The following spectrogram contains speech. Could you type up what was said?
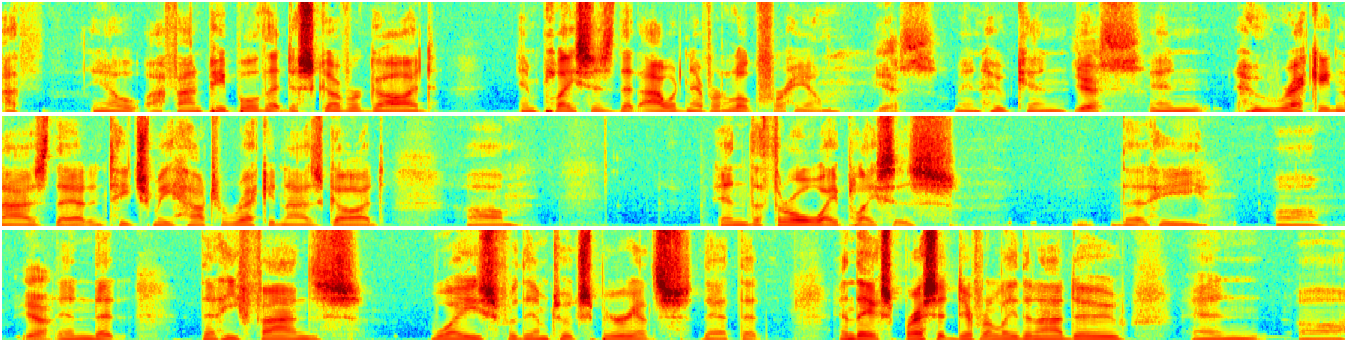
I you know I find people that discover God in places that I would never look for Him, Yes. and who can Yes. and who recognize that and teach me how to recognize God um, in the throwaway places that He uh, Yeah. and that that He finds ways for them to experience that that and they express it differently than I do, and uh,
